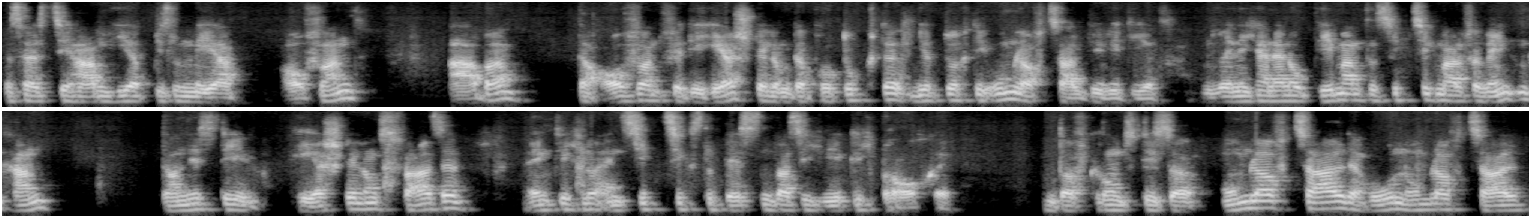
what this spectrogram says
Das heißt, Sie haben hier ein bisschen mehr Aufwand, aber der Aufwand für die Herstellung der Produkte wird durch die Umlaufzahl dividiert. Und wenn ich einen OP-Mantel 70 Mal verwenden kann, dann ist die Herstellungsphase eigentlich nur ein Siebzigstel dessen, was ich wirklich brauche. Und aufgrund dieser Umlaufzahl, der hohen Umlaufzahl,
